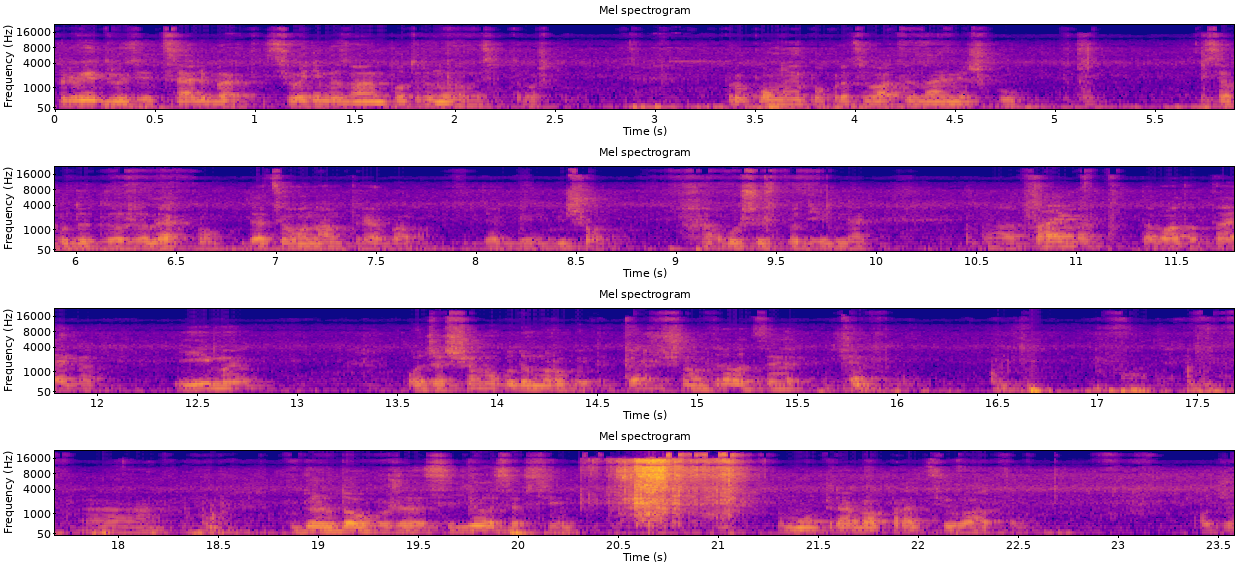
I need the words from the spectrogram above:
Привіт, друзі! Це Альберт. Сьогодні ми з вами потренуємося трошки. Пропоную попрацювати на мішку. Все буде дуже легко. Для цього нам треба якби, мішок або щось подібне, таймер, табата таймер. І ми. Отже, що ми будемо робити? Перше, що нам треба, це чек. Дуже довго вже сиділися всі, тому треба працювати. Отже,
